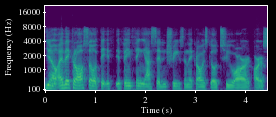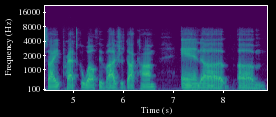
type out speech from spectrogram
you know, and they could also, if they, if, if anything I said intrigues, and they could always go to our our site, practicalwealthadvisors.com, and uh, um,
